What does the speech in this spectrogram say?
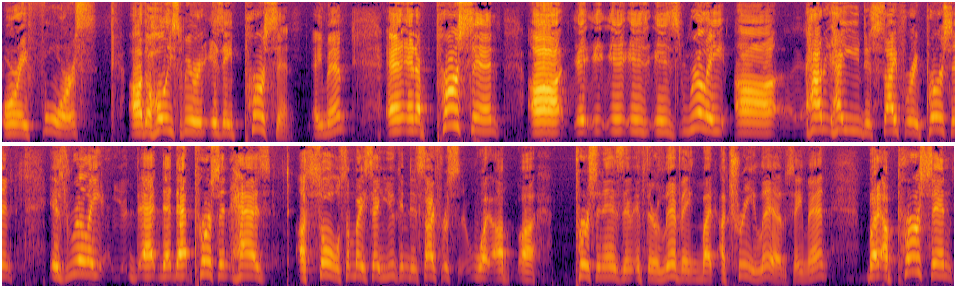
or a force. Uh, the Holy Spirit is a person. Amen? And, and a person uh, is, is really, uh, how, do, how you decipher a person is really that, that that person has a soul. Somebody say you can decipher what a, a person is if they're living, but a tree lives. Amen. But a person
